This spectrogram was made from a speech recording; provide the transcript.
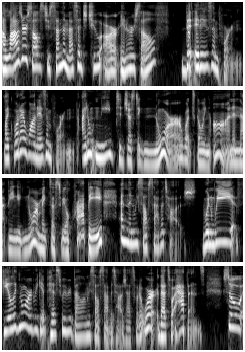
allows ourselves to send the message to our inner self that it is important. Like what I want is important. I don't need to just ignore what's going on. And that being ignored makes us feel crappy. And then we self sabotage. When we feel ignored, we get pissed, we rebel, and we self sabotage. That's what it works. That's what happens. So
